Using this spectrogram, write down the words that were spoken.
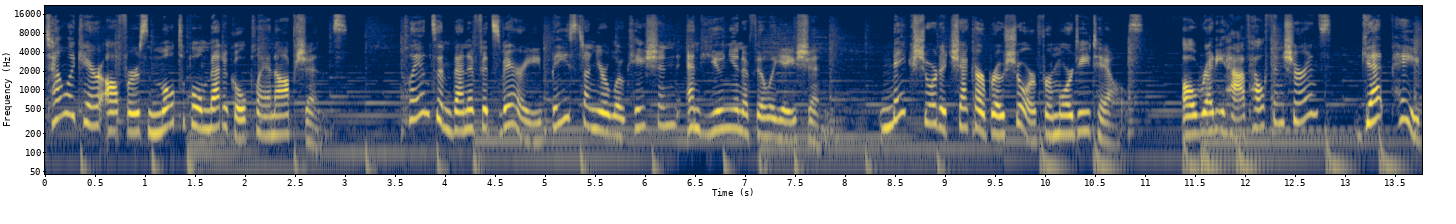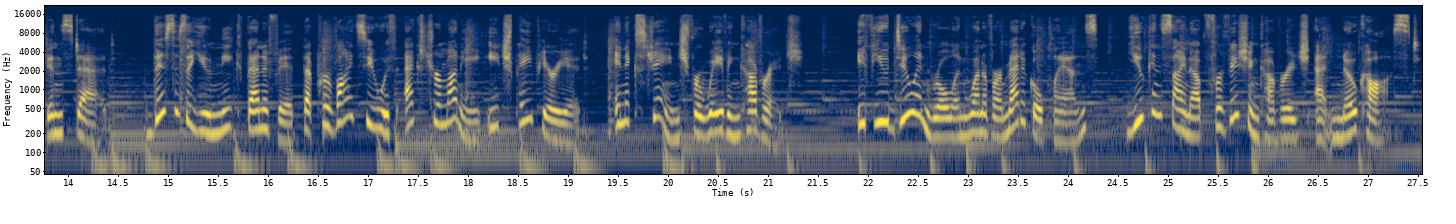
Telecare offers multiple medical plan options. Plans and benefits vary based on your location and union affiliation. Make sure to check our brochure for more details. Already have health insurance? Get paid instead. This is a unique benefit that provides you with extra money each pay period in exchange for waiving coverage. If you do enroll in one of our medical plans, you can sign up for vision coverage at no cost.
